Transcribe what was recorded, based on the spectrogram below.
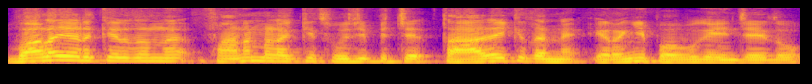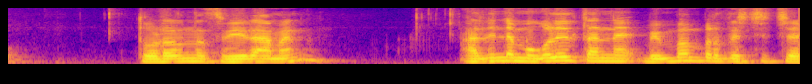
വളയെടുക്കരുതെന്ന് ഫണമിളക്കി സൂചിപ്പിച്ച് താഴേക്ക് തന്നെ ഇറങ്ങിപ്പോവുകയും ചെയ്തു. തുടർന്ന് ശ്രീരാമൻ അതിന്റെ മുകളിൽ തന്നെ ബിംബം പ്രതിഷ്ഠിച്ച്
